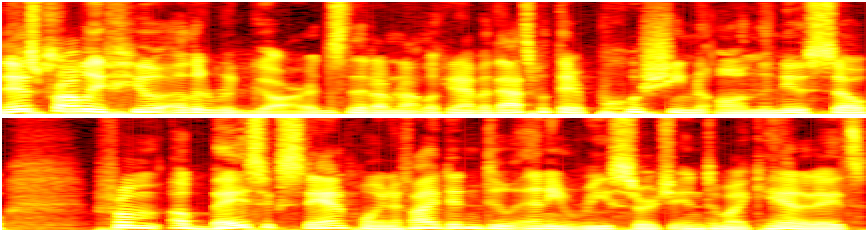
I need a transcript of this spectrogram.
There's probably a few other regards that I'm not looking at, but that's what they're pushing on the news. So, from a basic standpoint, if I didn't do any research into my candidates,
